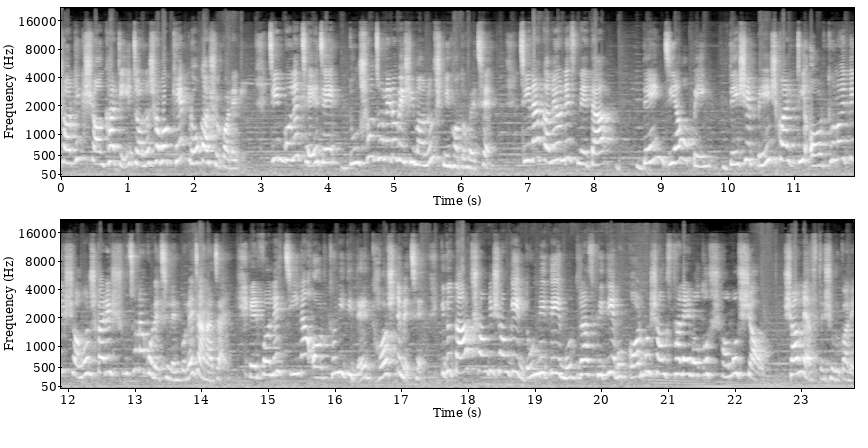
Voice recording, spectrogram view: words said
সঠিক সংখ্যাটি জনসমক্ষে প্রকাশও করেনি। চীন বলেছে যে দুশো জনেরও বেশি মানুষ নিহত হয়েছে। চীনা কমিউনিস্ট নেতা দেং জিয়াওপিং দেশে বেশ কয়েকটি অর্থনৈতিক সংস্কারের সূচনা করেছিলেন বলে জানা যায়। এর ফলে চীনা অর্থনীতিতে ধস নেমেছে। কিন্তু তার সঙ্গে সঙ্গে দুর্নীতি, মুদ্রাস্ফীতি এবং কর্মসংস্থানের মতো সমস্যাও সামনে আসতে শুরু করে।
